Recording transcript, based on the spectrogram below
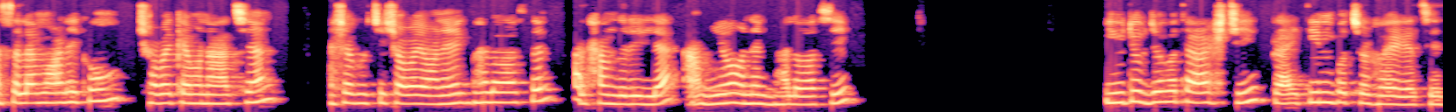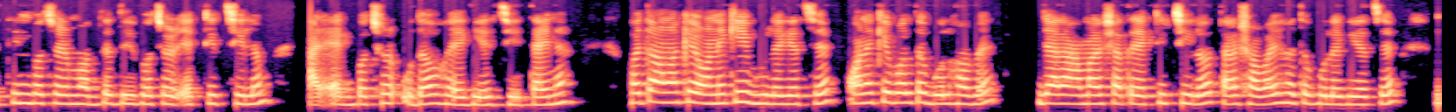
আসসালামু আলাইকুম। সবাই কেমন আছেন? আশা করছি সবাই অনেক ভালো আছেন। আলহামদুলিল্লাহ, আমিও অনেক ভালো আছি। ইউটিউব জগতে আসছি, প্রায় তিন বছর হয়ে গেছে। তিন বছরের মধ্যে দুই বছর অ্যাক্টিভ ছিলাম আর এক বছর উদাও হয়ে গিয়েছি, তাই না? হয়তো আমাকে অনেকেই ভুলে গেছে। অনেকে বলতে ভুল হবে। যারা আমার সাথে অ্যাক্টিভ ছিল, তারা সবাই হয়তো ভুলে গিয়েছে।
